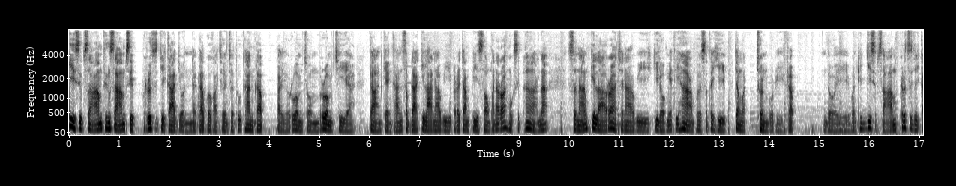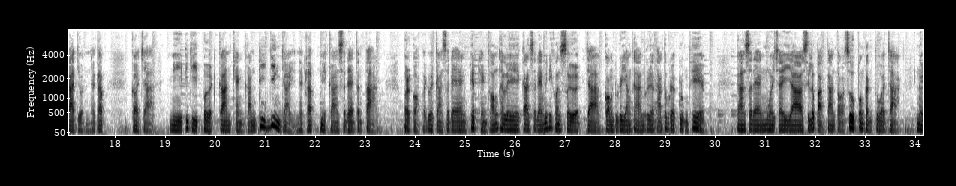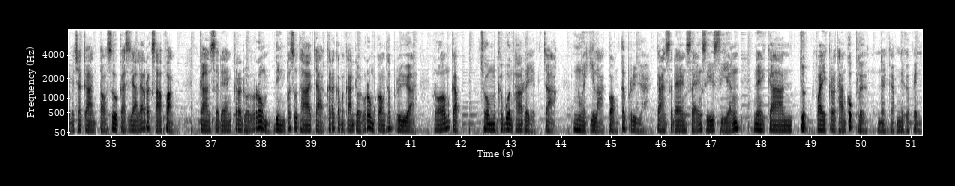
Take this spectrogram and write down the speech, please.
23-30 พฤศจิกายนนะครับก็ขอเชิญชวนทุกท่านครับ ไปร่วมชมร่วมเชียร์การแข่งขันสัปดาห์กีฬานาวีประจำปี 2565 ณ สนามกีฬาราชนาวีกิโลเมตรที่5อำเภอสตหีบ จังหวัดชนบุรีครับ โดยวันที่ 23 พฤศจิกายนนะครับ ก็จะมีพิธีเปิดการแข่งขันที่ยิ่งใหญ่นะครับ มีการแสดงต่าง ประกอบไปด้วยการแสดงเพชรแห่งท้องทะเล การแสดงมินิคอนเสิร์ตจากกองดุริยางทหารเรือฐานทัพเรือกรุงเทพ การแสดงมวยชัยยาศิลปะการต่อสู้ป้องกันตัวจากหน่วยบัญชาการต่อสู้กาศยานและรักษาฝั่ง การแสดงกระโดดร่ม ดิ่งพระสุธาจากคณะกรรมการโดดร่มกองทัพเรือ พร้อมกับชมขบวนพาเหรดจากหน่วยกีฬากองทัพเรือ การแสดงแสงสีเสียง ในการจุดไฟกระถางคบเพลิงนะครับนี่ก็เป็น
